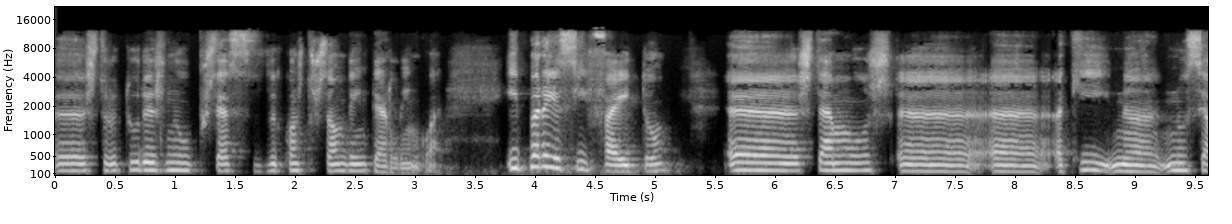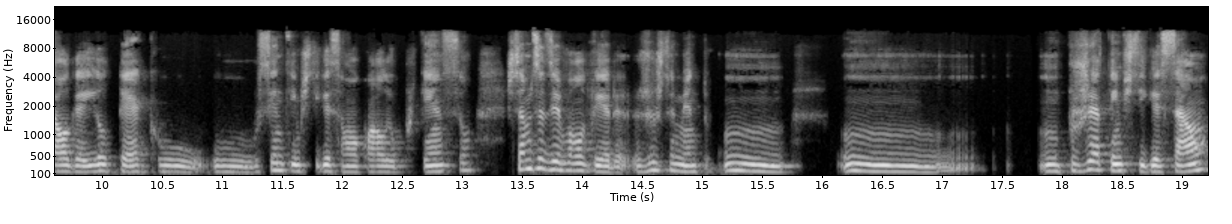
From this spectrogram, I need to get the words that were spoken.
uh, estruturas no processo de construção da interlíngua. E para esse efeito, estamos uh, uh, aqui na, no CELGA ILTEC, o, o, centro de investigação ao qual eu pertenço, estamos a desenvolver justamente um, um, um projeto de investigação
